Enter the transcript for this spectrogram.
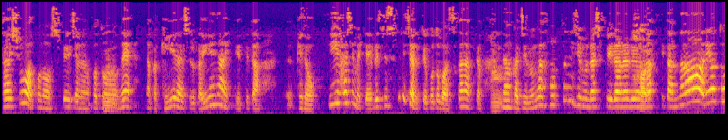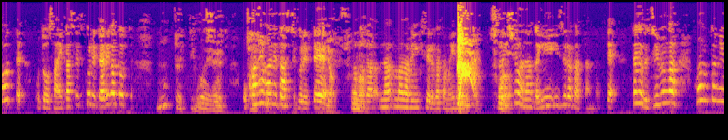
最初はこのスピリチュアルなことをね、なんか毛嫌いするから言えないって言ってたけど、言い始めて、別にスピリチュアルっていう言葉はつかなくても、うん。なんか自分が本当に自分らしくいられるようになってきたんだな、ありがとうって、お父さん行かせてくれてありがとうって、もっと言ってこいよ。お金まで出してくれての。な学びに来てる方もいるんです 最初はなんか言い言いづらかったんだって。だけど自分が本当に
